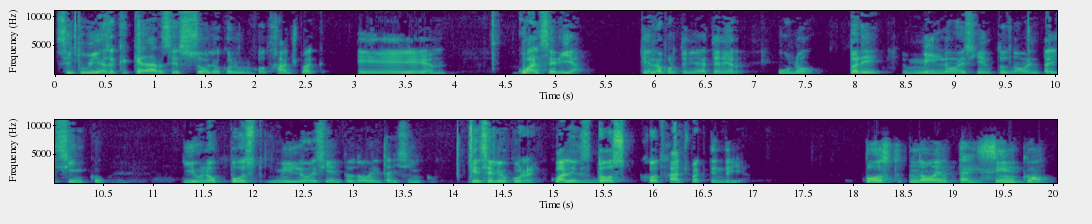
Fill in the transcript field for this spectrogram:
Si tuviese que quedarse solo con un hot hatchback, eh, ¿cuál sería? Tiene la oportunidad de tener uno pre-1995 y uno post-1995. ¿Qué se le ocurre? ¿Cuáles dos hot hatchback tendría? Post 95,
